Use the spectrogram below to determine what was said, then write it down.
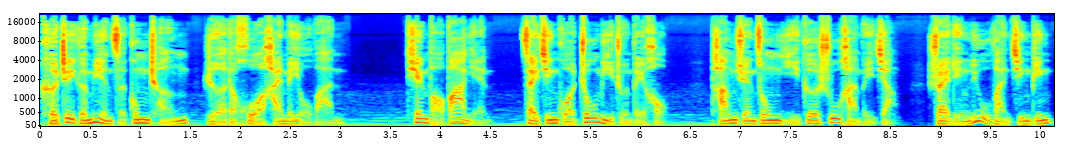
可这个面子工程惹的祸还没有完。天宝八年，在经过周密准备后，唐玄宗以哥舒翰为将。率领六万精兵，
